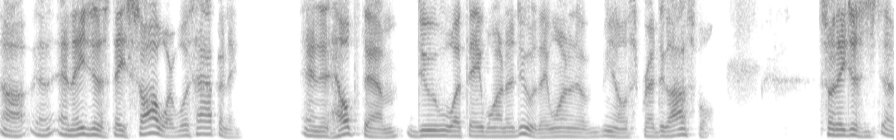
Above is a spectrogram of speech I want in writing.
uh, and, and they just they saw what was happening, and it helped them do what they want to do. They wanted to you know spread the gospel. So they just uh,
